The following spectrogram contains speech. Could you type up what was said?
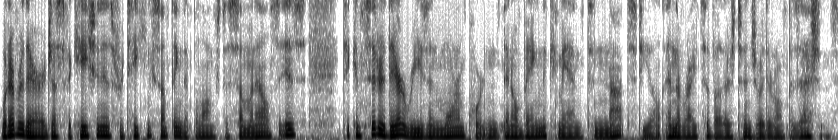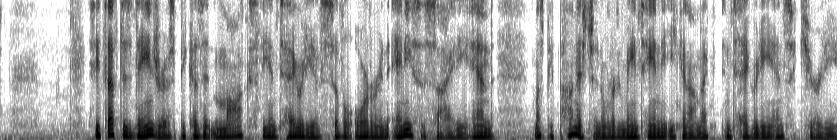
Whatever their justification is for taking something that belongs to someone else is to consider their reason more important than obeying the command to not steal and the rights of others to enjoy their own possessions. See, theft is dangerous because it mocks the integrity of civil order in any society and must be punished in order to maintain the economic integrity and security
